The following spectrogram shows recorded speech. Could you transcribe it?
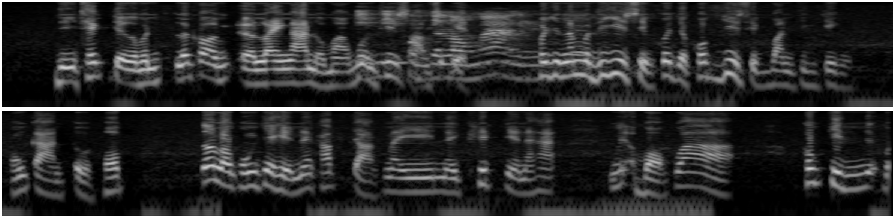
30ดีเทคเจอมันแล้วก็เอ่อรายงานออกมาวันที่มีคนจะลอง31มากเลยเพราะฉะนั้นวันที่ 20 ก็จะครบ 20 วันจริง ๆ ของการตรวจพบ แล้วเราคงจะเห็นนะครับจากในในคลิปเนี่ยนะฮะบอกว่าเขากินไว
